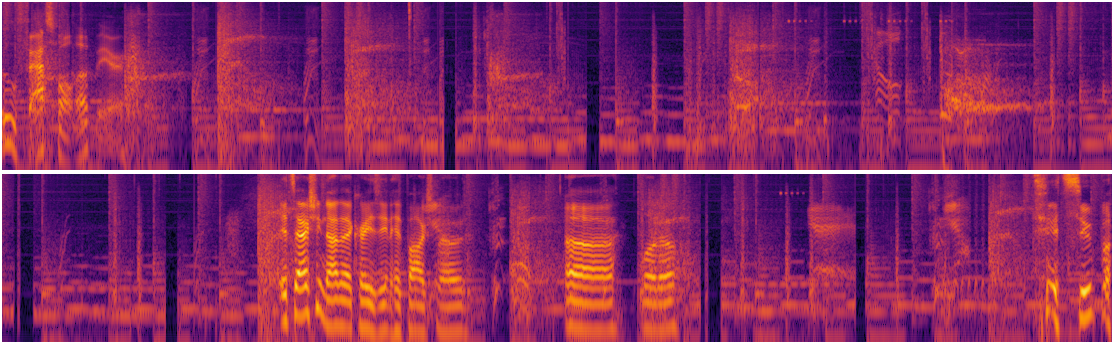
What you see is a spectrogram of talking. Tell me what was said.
Ooh, fast fall up air. It's actually not that crazy in hitbox mode. Uh, Loto. it's super.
